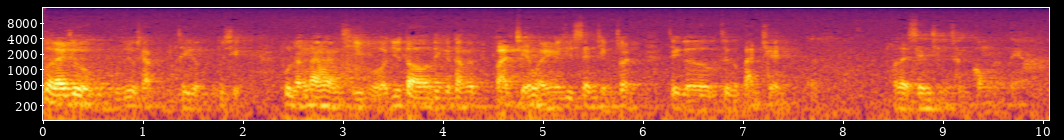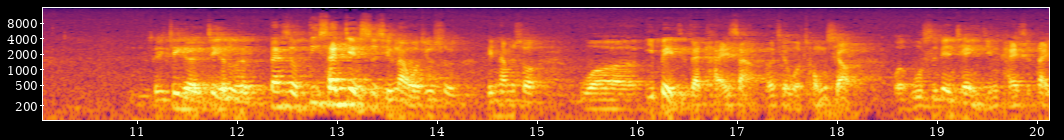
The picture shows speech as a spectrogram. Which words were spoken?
后来就我就想这个不行，不能让他们欺负，我就到那个他们版权委员去申请赚这个这个版权，后来申请成功了那样。所以这个这个路，但是第三件事情呢，我就是跟他们说。我一辈子在台上，而且我从小，我五十年前已经开始带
